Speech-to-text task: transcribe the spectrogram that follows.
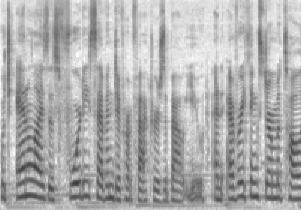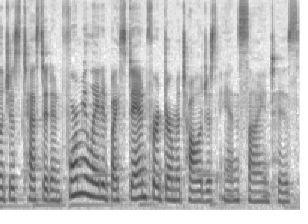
which analyzes 47 different factors about you, and everything's dermatologist tested and formulated by Stanford dermatologists and scientists.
